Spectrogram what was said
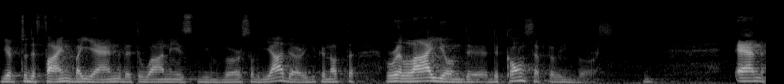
You have to define by hand that one is the inverse of the other. You cannot rely on the, the concept of inverse. And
